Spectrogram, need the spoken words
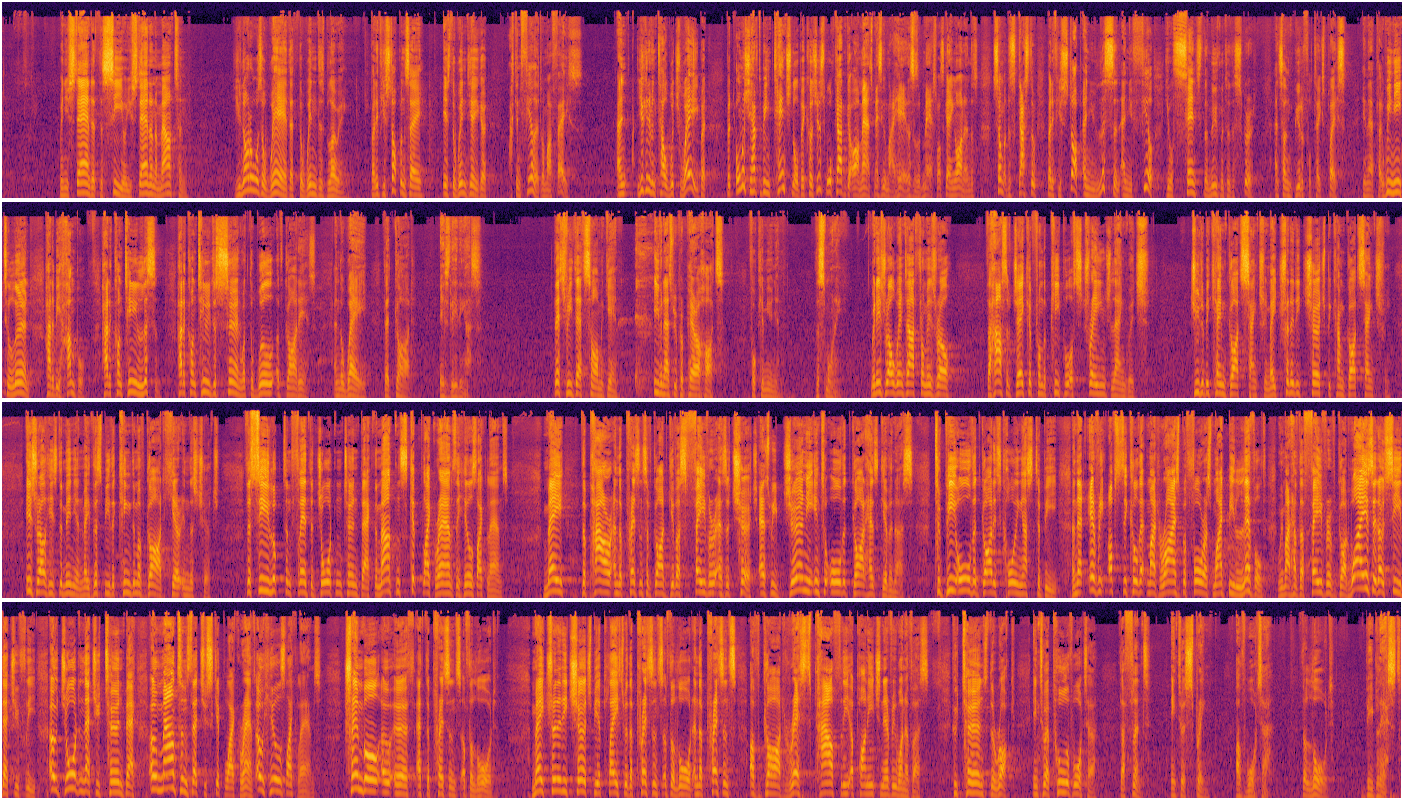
when you stand at the sea or you stand on a mountain, you're not always aware that the wind is blowing. But if you stop and say, Is the wind here? You go, I can feel it on my face. And you can even tell which way, but, but almost you have to be intentional because you just walk out and go, Oh man, it's messing with my hair. This is a mess. What's going on? And this, some, this gust. But if you stop and you listen and you feel, you'll sense the movement of the Spirit and something beautiful takes place in that place. We need to learn how to be humble, how to continue to listen, how to continue to discern what the will of God is and the way that God is leading us. Let's read that psalm again, even as we prepare our hearts for communion this morning. When Israel went out from Israel, the house of Jacob from the people of strange language, Judah became God's sanctuary. May Trinity Church become God's sanctuary. Israel, his dominion. May this be the kingdom of God here in this church. The sea looked and fled, the Jordan turned back, the mountains skipped like rams, the hills like lambs. May the power and the presence of God give us favor as a church as we journey into all that God has given us, to be all that God is calling us to be, and that every obstacle that might rise before us might be leveled. We might have the favor of God. Why is it, O sea, that you flee? O Jordan, that you turn back? O mountains, that you skip like rams? O hills like lambs? Tremble, O earth, at the presence of the Lord. May Trinity Church be a place where the presence of the Lord and the presence of God rests powerfully upon each and every one of us, who turns the rock into a pool of water, the flint into a spring of water. The Lord be blessed.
